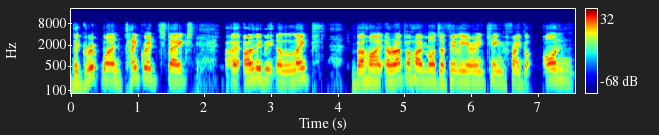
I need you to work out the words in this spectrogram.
The Group 1 Tancred Stakes uh, only beaten a length behind behind Montefilia and King Frank on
